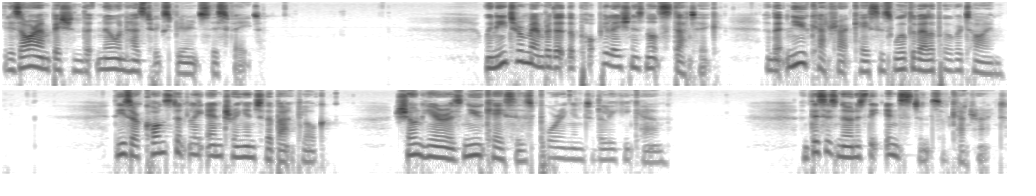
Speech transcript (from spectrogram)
it is our ambition that no one has to experience this fate. We need to remember that the population is not static and that new cataract cases will develop over time. These are constantly entering into the backlog, shown here as new cases pouring into the leaky can and this is known as the incidence of cataract.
